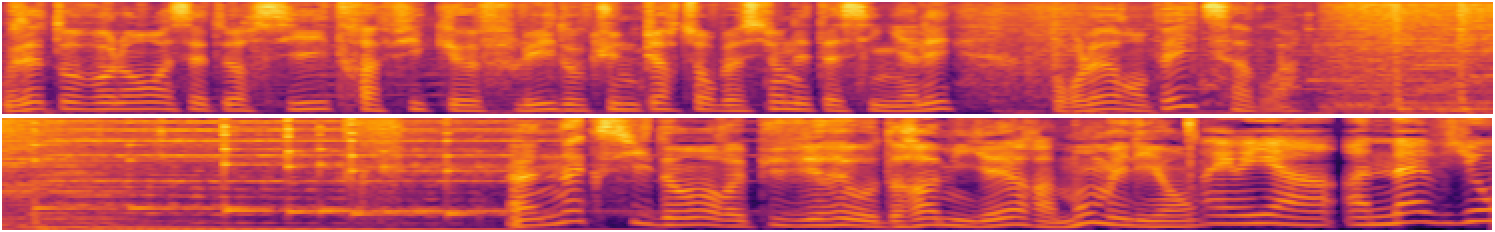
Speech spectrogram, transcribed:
Vous êtes au volant à cette heure-ci, trafic fluide, aucune perturbation n'est à signaler pour l'heure en pays de Savoie. Un accident aurait pu virer au drame hier à Montmélian. Et eh oui, un, un, avion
